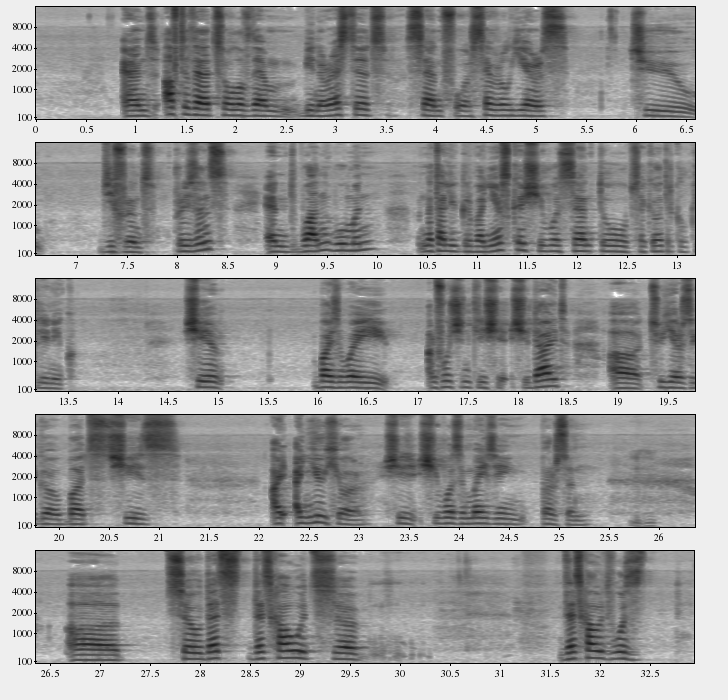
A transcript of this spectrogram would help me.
And after that, all of them been arrested, sent for several years to different prisons. And one woman, Natalia Gorbanevska, she was sent to psychiatrical clinic. She, by the way, unfortunately, she, she died uh, two years ago, but she's, I, I knew her. She, she was amazing person. Uh, so that's, that's how it's, uh, that's how it was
